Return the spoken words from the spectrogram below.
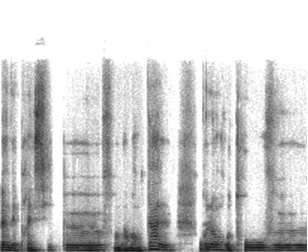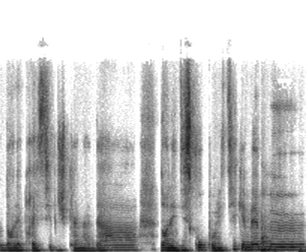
l'un des principes euh, fondamentaux que l'on retrouve euh, dans les principes du Canada, dans les discours politiques et même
